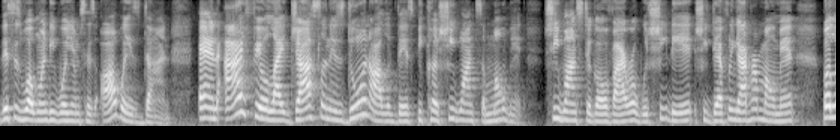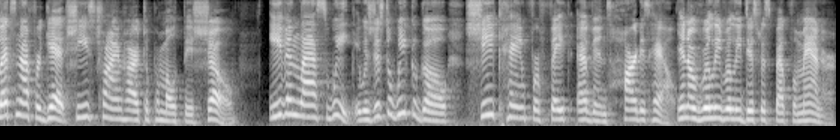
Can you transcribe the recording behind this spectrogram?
This is what Wendy Williams has always done. And I feel like Joseline is doing all of this because she wants a moment. She wants to go viral, which she did. She definitely got her moment. But let's not forget, she's trying hard to promote this show. Even last week, it was just a week ago, she came for Faith Evans hard as hell in a really, really disrespectful manner.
